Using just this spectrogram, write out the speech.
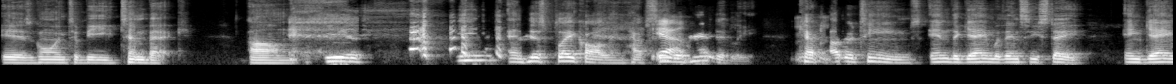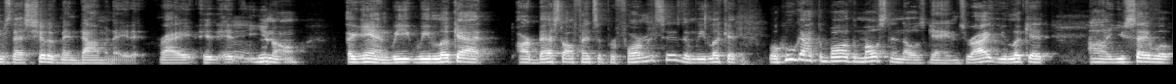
is going to be Tim Beck. Um, he is he and his play calling have single-handedly yeah. kept mm-hmm. other teams in the game with NC State in games that should have been dominated. Right? It, it mm-hmm. you know, again, we we look at our best offensive performances and we look at well who got the ball the most in those games right? You look at uh, you say well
